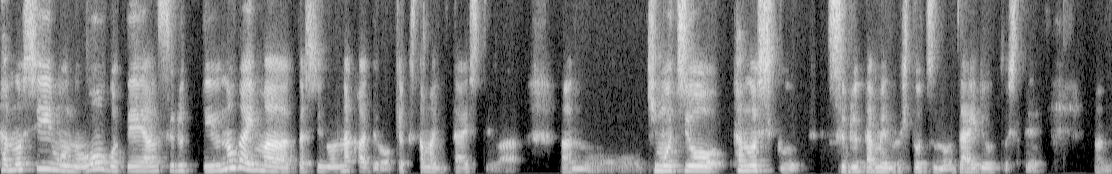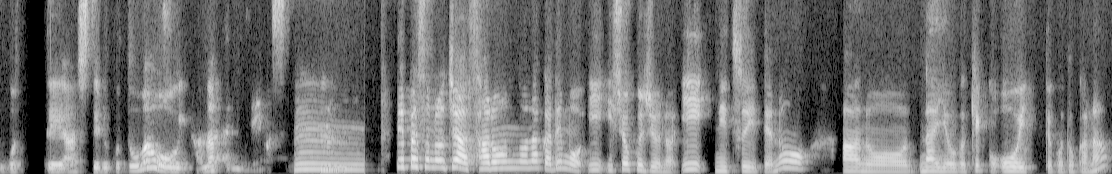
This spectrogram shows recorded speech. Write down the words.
楽しいものをご提案するっていうのが今私の中ではお客様に対してはあの気持ちを楽しくするための一つの材料としてあのご提案していることは多いかなと思います。うん、やっぱりそのじゃあサロンの中でも衣食住の「い」についてのあの内容が結構多いってことかな？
